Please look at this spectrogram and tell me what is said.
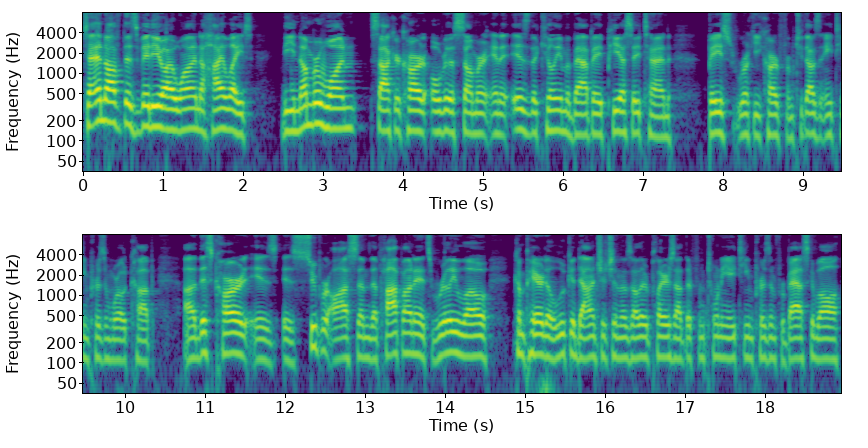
To end off this video, I wanted to highlight the number one soccer card over the summer, and it is the Kylian Mbappe PSA 10 base rookie card from 2018 Prizm World Cup. Uh, this card is is super awesome. The pop on it, it's really low compared to Luka Doncic and those other players out there from 2018 Prizm for basketball.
